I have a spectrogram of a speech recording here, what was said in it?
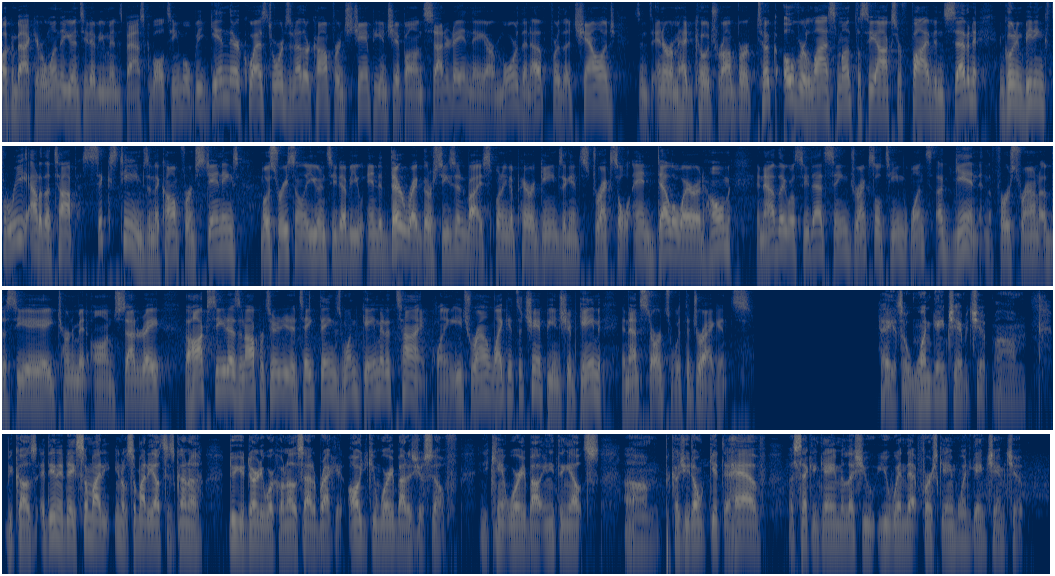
Welcome back, everyone. The UNCW men's basketball team will begin their quest towards another conference championship on Saturday, and they are more than up for the challenge. Since interim head coach Rob Burke took over last month, the Seahawks are 5 and 7, including beating three out of the top six teams in the conference standings. Most recently, UNCW ended their regular season by splitting a pair of games against Drexel and Delaware at home, and now they will see that same Drexel team once again in the first round of the CAA tournament on Saturday. The Hawks see it as an opportunity to take things one game at a time, playing each round like it's a championship game, and that starts with the Dragons hey, it's a one game championship. Um, because at the end of the day, somebody, you know, somebody else is gonna do your dirty work on the other side of the bracket. All you can worry about is yourself, and you can't worry about anything else um, because you don't get to have a second game unless you you win that first game, one game championship.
